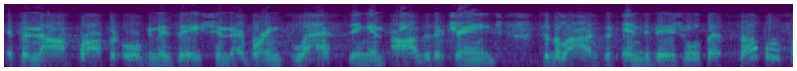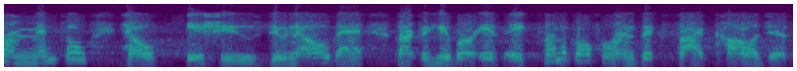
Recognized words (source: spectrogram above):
It's a nonprofit organization that brings lasting and positive change to the lives of individuals that suffer from mental health issues. Do know that Dr. Huber is a clinical forensic psychologist,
